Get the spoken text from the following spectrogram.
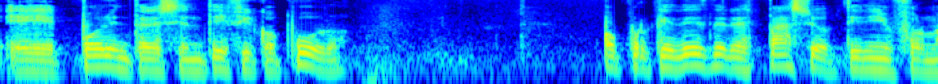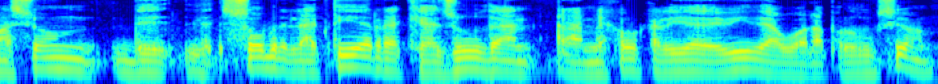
eh, por interés científico puro, o porque desde el espacio obtiene información de, sobre la Tierra que ayudan a la mejor calidad de vida o a la producción,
